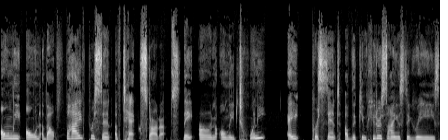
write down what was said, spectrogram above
only own about 5% of tech startups. They earn only 28% of the computer science degrees,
